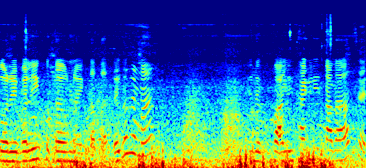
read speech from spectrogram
করে বালি কোথাও নয় কাদা। দেখো না মা? এই দেখো বালি থাকলে কাদা আছে?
